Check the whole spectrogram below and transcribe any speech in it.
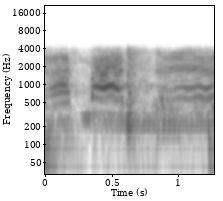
not myself.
